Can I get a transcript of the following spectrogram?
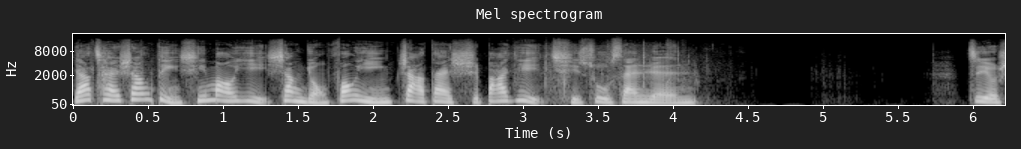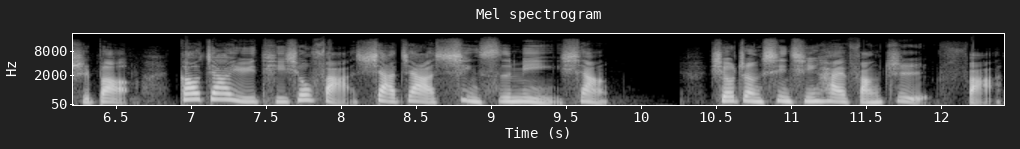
牙财商鼎新贸易向永丰银诈贷十八亿，起诉三人。自由时报高嘉瑜提修法下架性私密影像，修正性侵害防治法，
